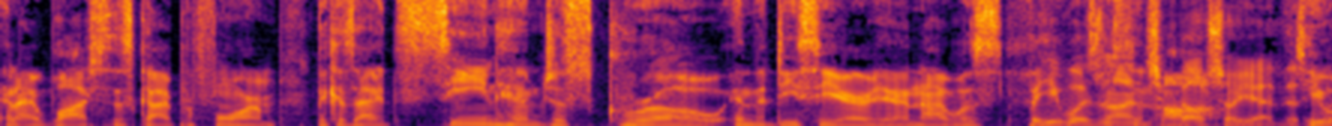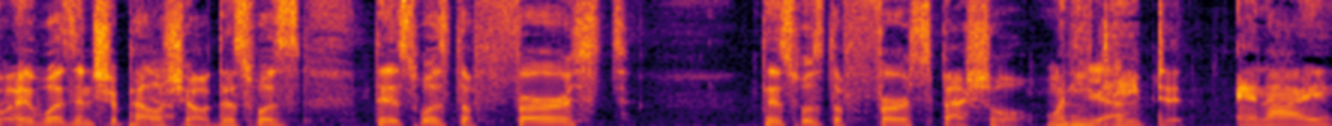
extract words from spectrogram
and I watched this guy perform because I had seen him just grow in the DC area, and I was. But he wasn't on Chappelle awe. show yet. This he, it wasn't Chappelle show. This was this was the first. This was the first special when he Yeah. taped it, and I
